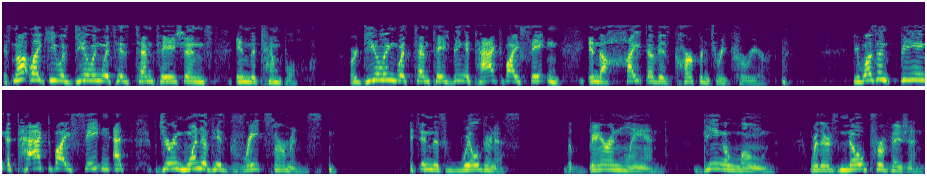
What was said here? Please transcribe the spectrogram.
It's not like he was dealing with his temptations in the temple or dealing with temptation, being attacked by Satan in the height of his carpentry career. He wasn't being attacked by Satan at, during one of his great sermons. It's in this wilderness, the barren land, being alone, where there's no provision,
